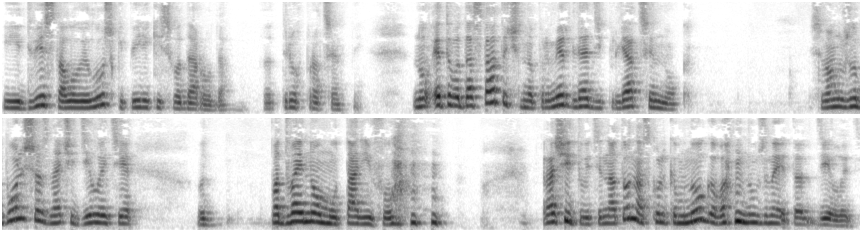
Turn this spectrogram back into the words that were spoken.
и две столовые ложки перекись водорода э, трехпроцентной. Но этого достаточно, например, для депиляции ног. Если вам нужно больше, значит, делайте по двойному тарифу. Рассчитывайте на то, насколько много вам нужно это делать.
